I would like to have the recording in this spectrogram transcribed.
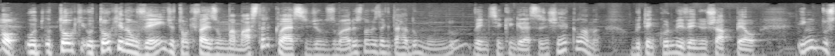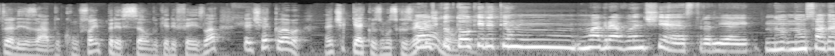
Bom, o, o, Tolkien, o Tolkien não vende, o Tolkien faz uma masterclass de um dos maiores nomes da guitarra do mundo, vende cinco ingressos, a gente reclama. O Bittencourt me vende um chapéu industrializado com só impressão do que ele fez lá, e a gente reclama. A gente quer que os músicos Eu vendam acho que o Tolkien ele tem um, um agravante extra ali, aí. Não, não só da,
